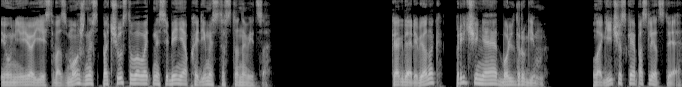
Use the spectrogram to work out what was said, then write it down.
и у нее есть возможность почувствовать на себе необходимость остановиться. Когда ребенок причиняет боль другим. Логическое последствие.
